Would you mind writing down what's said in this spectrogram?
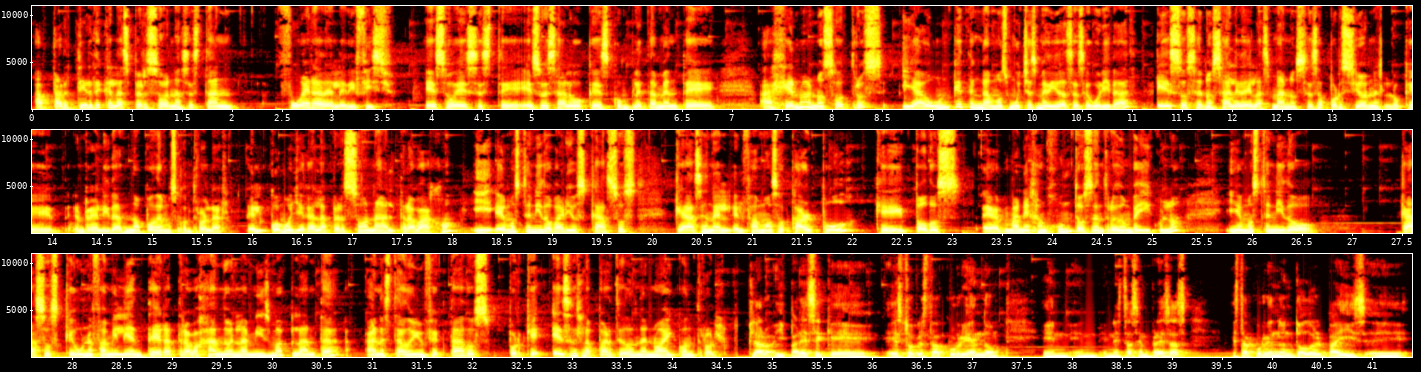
a partir de que las personas están fuera del edificio. Eso es, este, eso es algo que es completamente ajeno a nosotros y aunque tengamos muchas medidas de seguridad, eso se nos sale de las manos. Esa porción es lo que en realidad no podemos controlar. El cómo llega la persona al trabajo y hemos tenido varios casos que hacen el, famoso carpool, que todos eh, manejan juntos dentro de un vehículo y hemos tenido casos que una familia entera trabajando en la misma planta han estado infectados, porque esa es la parte donde no hay control. Claro, y parece que esto que está ocurriendo en, estas empresas está ocurriendo en todo el país. Eh,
